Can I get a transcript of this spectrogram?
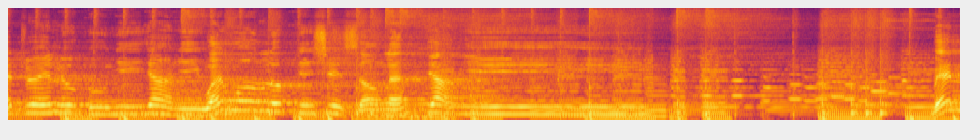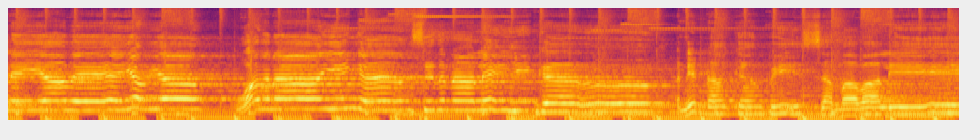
က်တွဲလို့ကူညီကြမည်ဝိုင်းဝန်းလို့ပြင်ရှိဆောင်လန်းပြမည်ဘယ်နေရာပဲရောက်ရောက်ဝါဒနာရင်ကံစေတနာလေးရင်ကံအနစ်နာခံပြီးဆက်မှာပါလေအ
